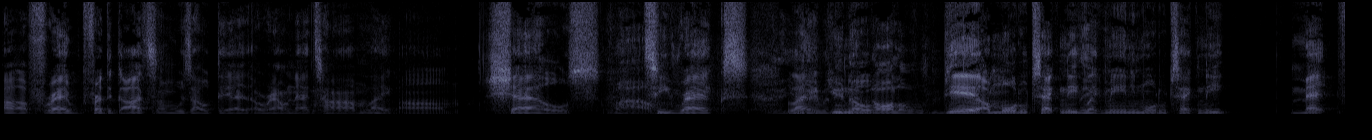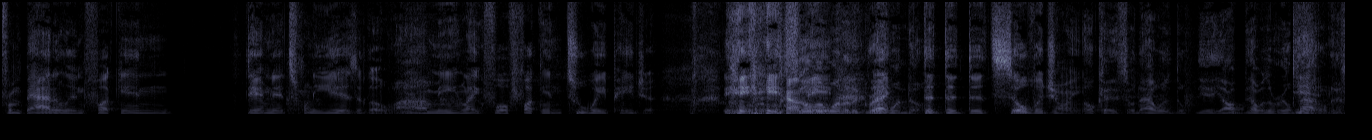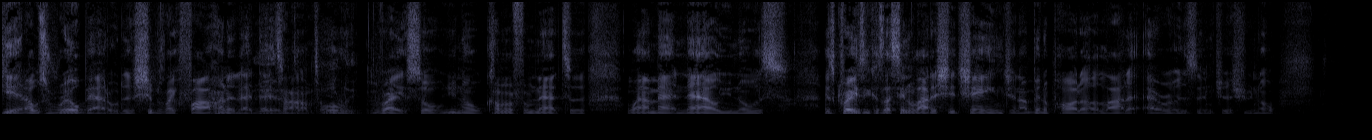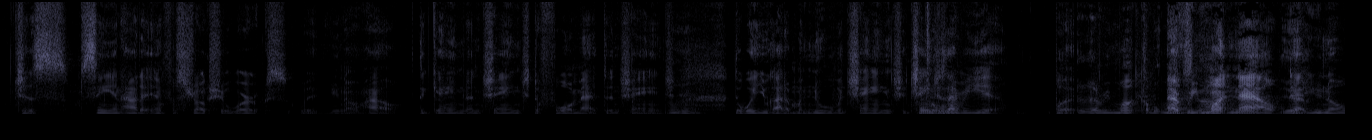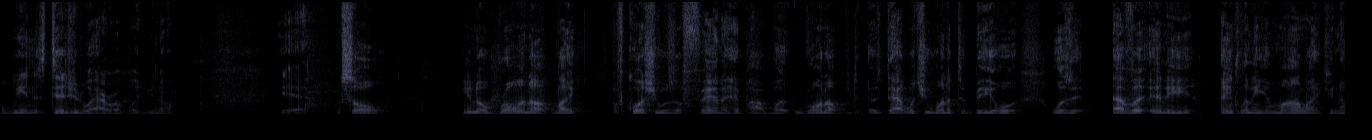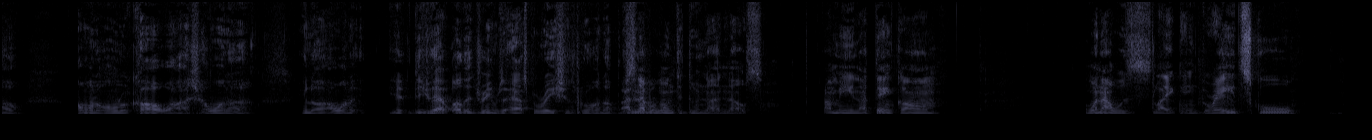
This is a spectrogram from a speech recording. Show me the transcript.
uh Fred Fred the Godson was out there around that time, mm-hmm. like um Shells, wow. T Rex, yeah, like you know, all of them. Yeah, Immortal Technique, like me and Immortal Technique met from battling fucking damn near 20 years ago. Wow. You know what I mean? Like for a fucking two way pager. you know silver I mean? one or the gray like one though? The, the the silver joint. Okay, so that was the yeah y'all that was a real yeah, battle. Then. Yeah, that was a real battle. The shit was like five hundred at yeah, that time. Totally. Right. So you know, coming from that to where I'm at now, you know, it's it's crazy because I've seen a lot of shit change, and I've been a part of a lot of eras, and just you know, just seeing how the infrastructure works with you know how the game done changed, the format done changed, mm-hmm. the way you got to maneuver change. It changes every year, but every month, couple months, every now. month now yeah. that you know we in this digital era. But you know, yeah. So, you know, growing up, like, of course, you was a fan of hip hop, but growing up, is that what you wanted to be, or was it ever any inkling in your mind, like, you know, I want to own a car wash, I want to, you know, I want to did you have other dreams or aspirations growing up? I never wanted to do nothing else. I mean, I think um, when I was like in grade school,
